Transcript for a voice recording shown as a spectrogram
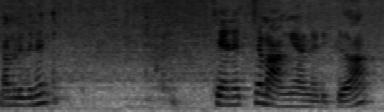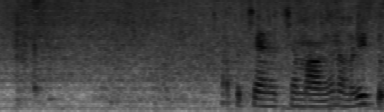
നമ്മളിതിന് ചെനച്ച മാങ്ങയാണ് എടുക്കുക. അപ്പോൾ ചെനച്ച മാങ്ങ നമ്മൾ ഇട്ടു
